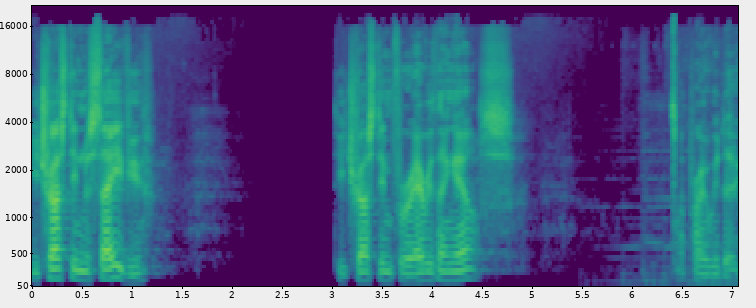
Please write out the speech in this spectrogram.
You trust Him to save you? Do you trust Him for everything else? I pray we do.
